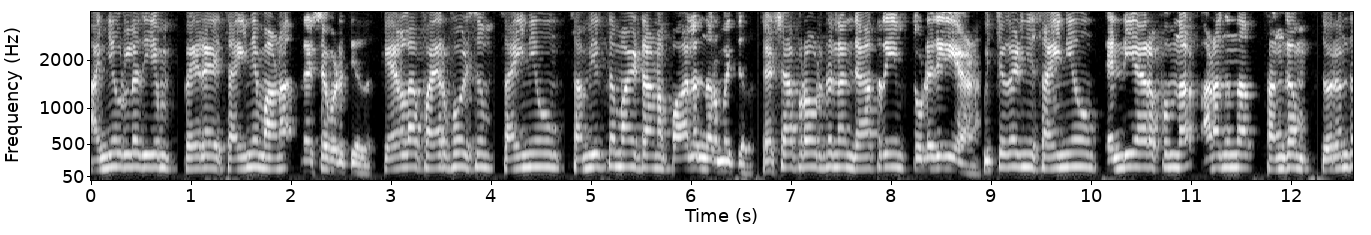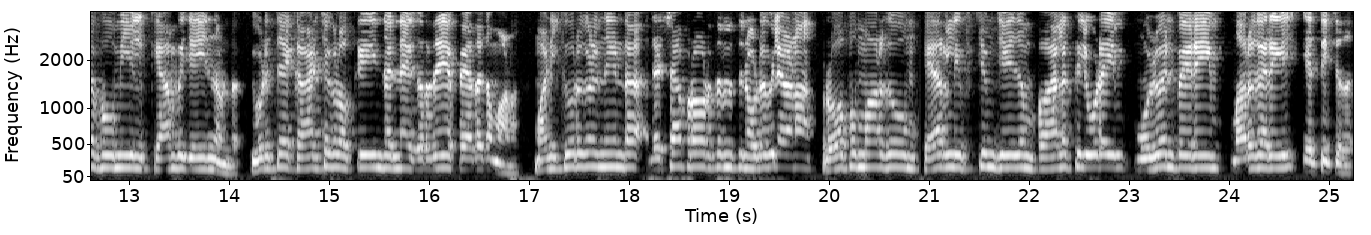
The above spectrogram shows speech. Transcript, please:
അഞ്ഞൂറിലധികം പേരെ സൈന്യമാണ് രക്ഷപ്പെടുത്തിയത്. കേരള ഫയർഫോഴ്സും സൈന്യവും സംയുക്തമായിട്ടാണ് പാലം നിർമ്മിച്ചത്. രക്ഷാപ്രവർത്തനം രാത്രിയും തുടരുകയാണ്. ഉച്ചകഴിഞ്ഞ് സൈന്യവും എൻ ഡി ആർ എഫും അടങ്ങുന്ന സംഘം ദുരന്തഭൂമിയിൽ ക്യാമ്പ് ചെയ്യുന്നുണ്ട്. ഇവിടുത്തെ കാഴ്ചകളൊക്കെയും തന്നെ ഹൃദയ ഭേദകമാണ് മണിക്കൂറുകൾ നീണ്ട രക്ഷാപ്രവർത്തനത്തിനൊടുവിലാണ് റോപ്പ് മാർഗവും എയർ ലിഫ്റ്റും ചെയ്തും പാലത്തിലൂടെയും മുഴുവൻ പേരെയും മറുകരയിൽ എത്തിച്ചത്.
